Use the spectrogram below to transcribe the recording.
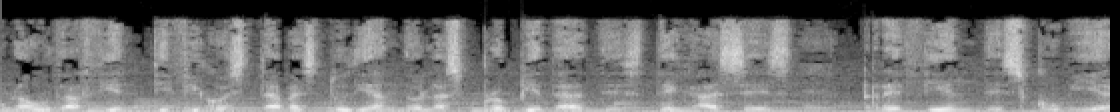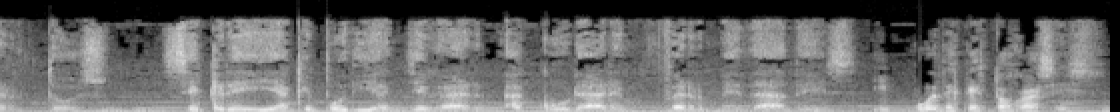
un audaz científico, estaba estudiando las propiedades de gases recién descubiertos. Se creía que podían llegar a curar enfermedades. y puede que estos gases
